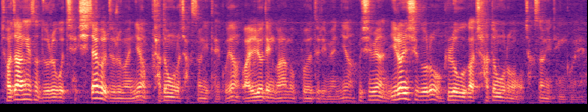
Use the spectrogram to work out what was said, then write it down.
저장해서 누르고 제- 시작을 누르면요 자동으로 작성이 되고요. 완료된 걸 한번 보여드리면요 보시면 이런 식으로 블로그가 자동으로 작성이 된 거예요.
